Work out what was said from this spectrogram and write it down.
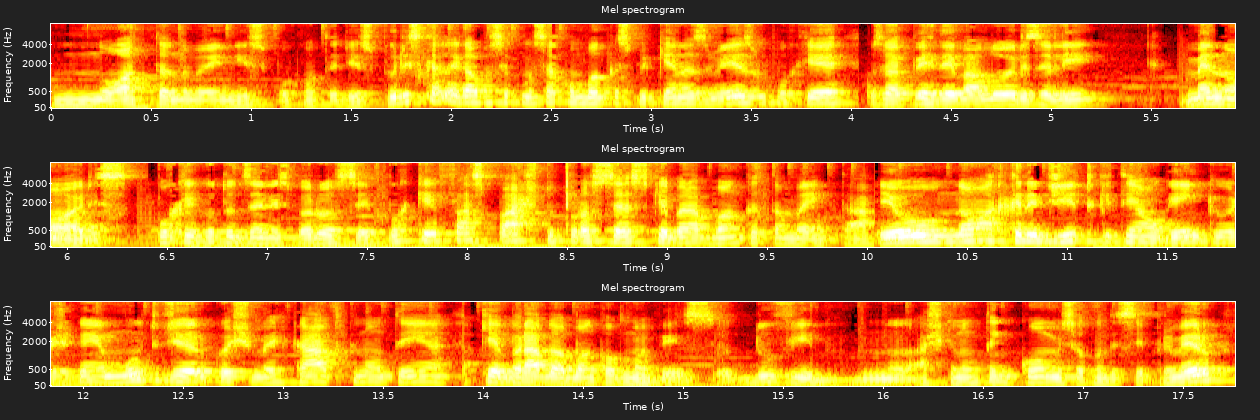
nota no meu início por conta disso. Por isso que é legal você começar com bancas pequenas mesmo, porque você vai perder valores ali menores. Por que, que eu tô dizendo isso para você? Porque faz parte do processo quebrar banca também, tá? Eu não acredito que tem alguém que hoje ganha muito dinheiro com este mercado que não tenha quebrado a banca alguma vez. Eu duvido. Acho que não tem como isso acontecer. Primeiro,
